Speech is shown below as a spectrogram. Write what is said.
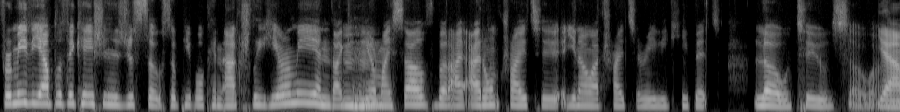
for me the amplification is just so so people can actually hear me and i can hear Mhm. myself but i i don't try to you know i try to really keep it low too so uh, yeah,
